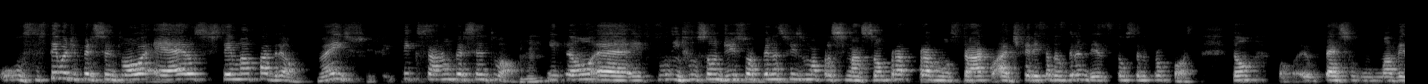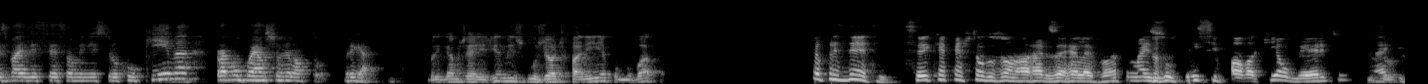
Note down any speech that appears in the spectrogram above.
o sistema de percentual era o sistema padrão, não é isso? Fixar um percentual. Uhum. Então, é, em função disso, eu apenas fiz uma aproximação para mostrar a diferença das grandezas que estão sendo propostas. Então, eu peço uma vez mais licença ao ministro Cuquina para acompanhar o seu relator. Obrigado. Obrigado, Jair Regina. Ministro Gurgel de Faria, como vota? Senhor presidente, sei que a questão dos honorários é relevante, mas o principal aqui é o mérito, né, que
